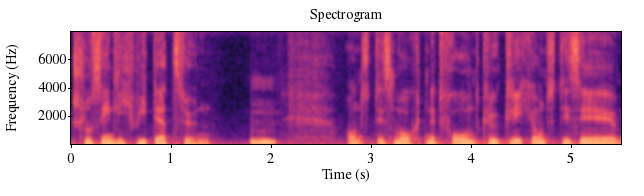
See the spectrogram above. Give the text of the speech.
schlussendlich wiedererzählen. Mhm. Und das macht nicht froh und glücklich und diese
